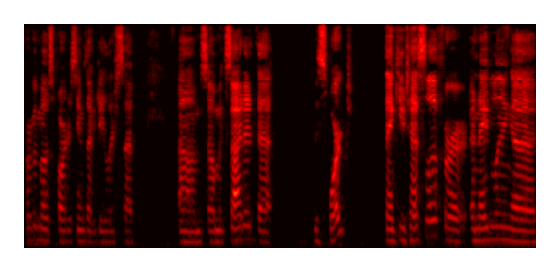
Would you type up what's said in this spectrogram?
for the most part, it seems like dealers suck. Um, so I'm excited that this worked. Thank you, Tesla, for enabling uh,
